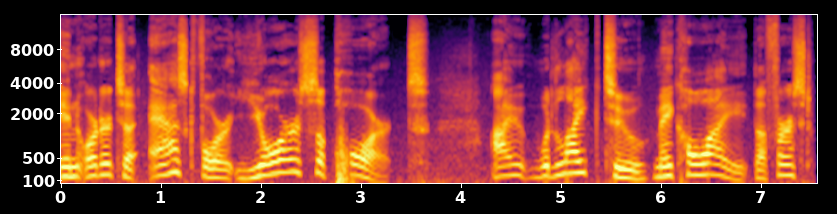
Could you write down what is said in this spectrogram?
in order to ask for your support. I would like to make Hawaii the first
